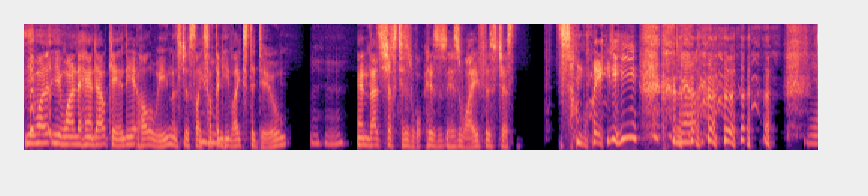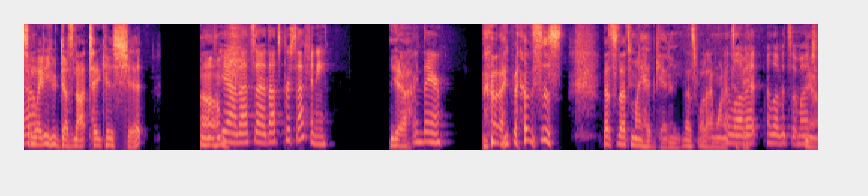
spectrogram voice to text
you want you wanted to hand out candy at Halloween. That's just like something he likes to do, hmm and that's just his his his wife is just some lady, Yeah. some lady who does not take his shit. Um, yeah, that's uh, that's Persephone yeah. right there. like that's just that's that's my head canon. That's what I want it I love it. I love it so much. Yeah.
